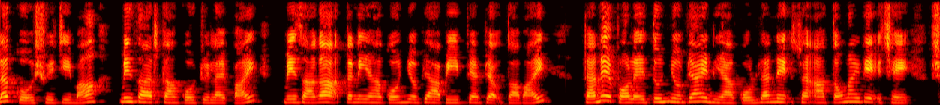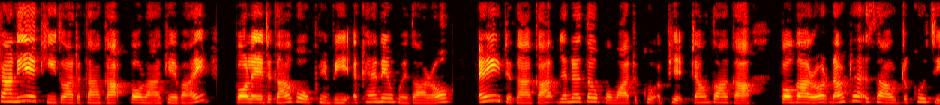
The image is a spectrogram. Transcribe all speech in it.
လက်ကိုရွှေ့ကြည့်မှမင်းစာတကောင်ကိုတွေ့လိုက်ပါ။မင်းစာကတနေရာကိုညွှန်ပြပြီးပြန်ပြောက်သွားပါ။ဒါနဲ့ပေါ်လေသူညွန်ပြရဲ့နေရာကိုလက်နဲ့ဆွမ်းအားသုံးလိုက်တဲ့အချိန်ရှာနီးရဲ့ခီးသွားတကားကပေါ်လာခဲ့ပါ။ပေါ်လေတကားကိုဖွင့်ပြီးအခန်းထဲဝင်သွားတော့ အဲ့ဒီတကားကမျက်နှာတုပ်ပေါ်မှာတစ်ခုအဖြစ်ပြောင်းသွားကပေါ်ကတော့နောက်ထပ်အစာအုပ်တစ်ခုစီ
